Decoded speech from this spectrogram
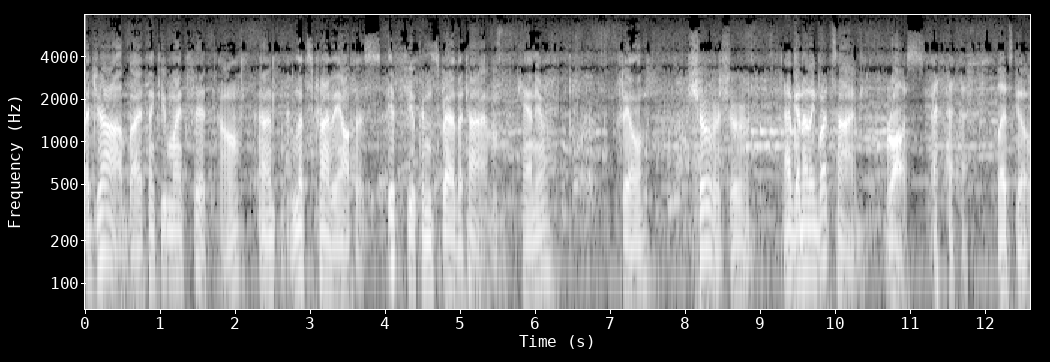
A job I think you might fit. Oh? Uh, let's try the office, if you can spare the time. Can you? Phil? Sure, sure. I've got nothing but time. Ross. Let's go.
